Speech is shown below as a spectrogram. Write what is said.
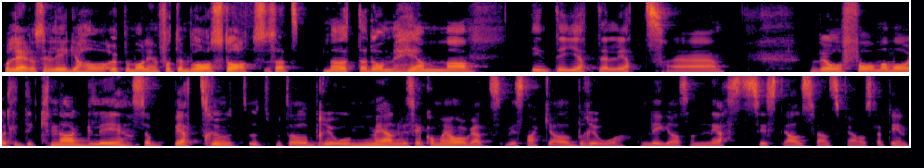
och leder sin liga har uppenbarligen fått en bra start. Så att möta dem hemma, inte jättelätt. Eh, vår form har varit lite knagglig, ser bättre ut, ut mot Örebro, men vi ska komma ihåg att vi snackar Örebro. De ligger alltså näst sist i allsvenskan och släppt in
